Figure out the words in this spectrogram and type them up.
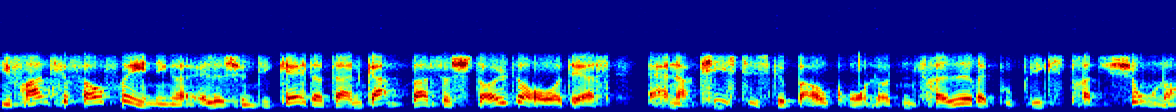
De franske fagforeninger eller syndikater, der engang var så stolte over deres anarkistiske baggrund og den tredje republiks traditioner,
